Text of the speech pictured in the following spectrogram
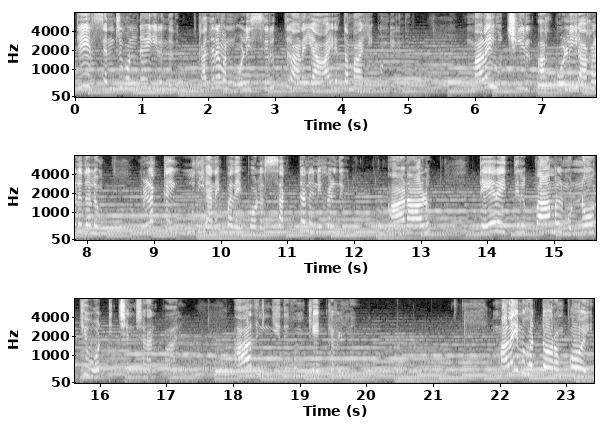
தேர் சென்று கொண்டே இருந்தது. கதிரவன் ஒளி சிறுத்து அணைய ஆயத்தமாகிக் கொண்டிருந்தது. மலை உச்சியில் ஒளி அகழுதலும் விளக்கை ஊதி அணைப்பதைப் போல சட்டென நிகழ்ந்துவிடும் ஆனாலும் தேரை திருப்பாமல் முன்னோக்கி ஓட்டிச் சென்றான் பாரி. ஆதினி எதுவும் கேட்கவில்லை. மலைமுகட்டோரம் போய்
